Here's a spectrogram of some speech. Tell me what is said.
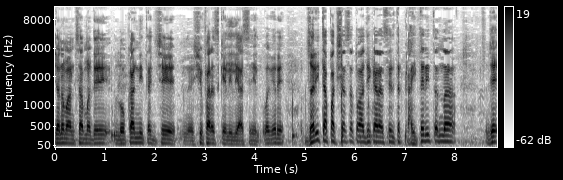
जनमानसामध्ये लोकांनी त्यांचे शिफारस केलेली असेल वगैरे जरी त्या पक्षाचा तो अधिकार असेल तर काहीतरी त्यांना म्हणजे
